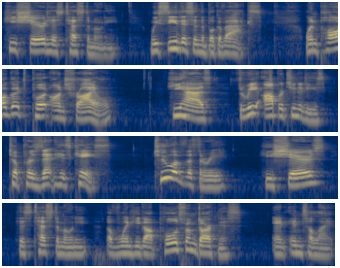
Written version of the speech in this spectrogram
he shared his testimony. We see this in the book of Acts. When Paul gets put on trial, he has three opportunities to present his case. Two of the three, he shares his testimony of when he got pulled from darkness and into light.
